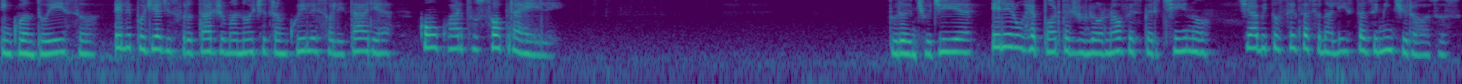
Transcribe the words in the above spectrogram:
Enquanto isso, ele podia desfrutar de uma noite tranquila e solitária com o quarto só para ele. Durante o dia, ele era um repórter de um jornal vespertino de hábitos sensacionalistas e mentirosos.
